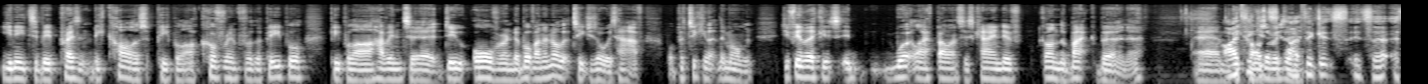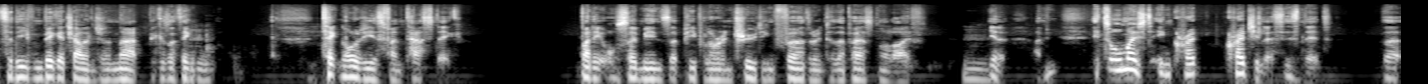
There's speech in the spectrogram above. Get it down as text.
you need to be present because people are covering for other people, people are having to do over and above. And I know that teachers always have, but particularly at the moment, do you feel like it's it, work-life balance is kind of gone the back burner? Um, I think it's, I think it's it's a it's an even bigger challenge than that because I think Mhm. technology is fantastic, but it also means that people are intruding further into their personal life. Mm. You know, I mean, it's almost incred- incredulous, isn't it? That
